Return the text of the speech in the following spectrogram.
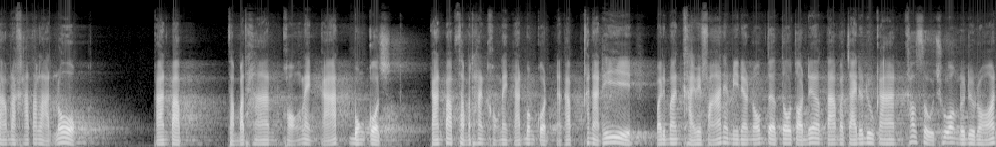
ตามราคาตลาดโลก การปรับสัมปทานของแหล่งก๊าซบงกฎ การปรับสัมปทานของแหล่งก๊าซบงกฎนะครับขณะที่ปริมาณขายไฟฟ้าเนี่ยมีแนวโน้มเติบโตต่อเนื่องตามปัจจัยฤดูกาลเข้าสู่ช่วงฤดูร้อน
